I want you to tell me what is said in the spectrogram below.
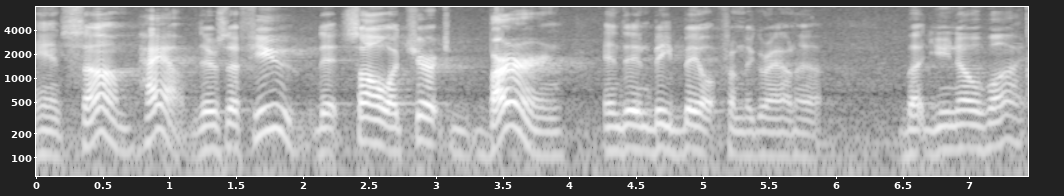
And some have. There's a few that saw a church burn and then be built from the ground up. But you know what?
